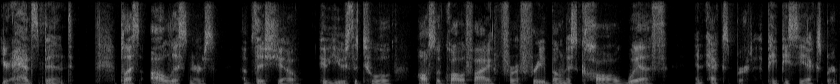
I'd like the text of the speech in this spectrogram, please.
your ad spend. Plus, all listeners of this show who use the tool also qualify for a free bonus call with an expert, a PPC expert.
